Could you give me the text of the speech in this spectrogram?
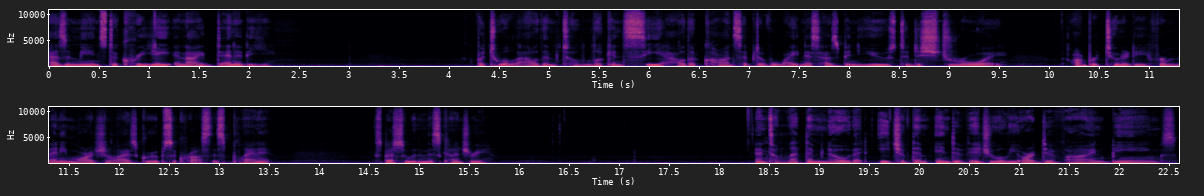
as a means to create an identity, but to allow them to look and see how the concept of whiteness has been used to destroy opportunity for many marginalized groups across this planet, especially within this country. And to let them know that each of them individually are divine beings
